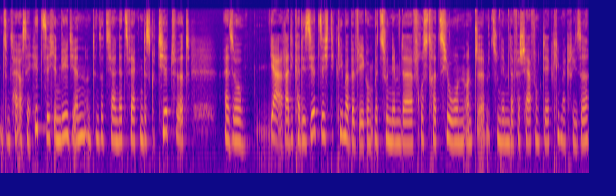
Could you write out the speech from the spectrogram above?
äh, zum Teil auch sehr hitzig in Medien und in sozialen Netzwerken diskutiert wird. Also ja, radikalisiert sich die Klimabewegung mit zunehmender Frustration und äh, mit zunehmender Verschärfung der Klimakrise.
